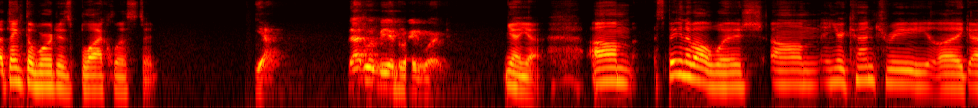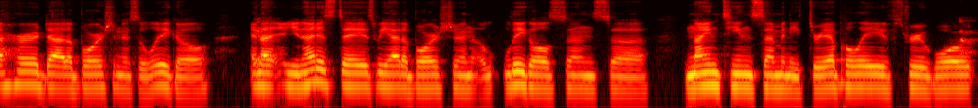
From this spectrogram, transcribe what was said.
I think the word is blacklisted. Yeah, that would be a great word. Yeah, yeah. Um, speaking about wish, um, in your country, like I heard that abortion is illegal, and yeah. in the United States, we had abortion legal since uh, 1973, I believe, through War,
